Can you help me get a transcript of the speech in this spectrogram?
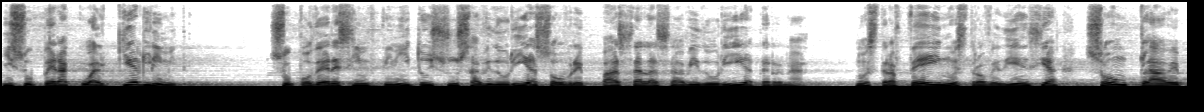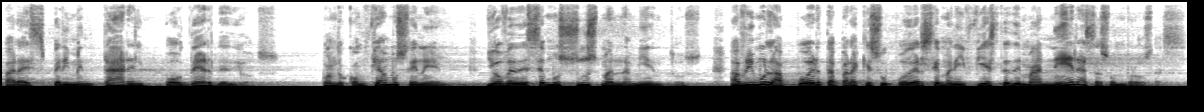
y supera cualquier límite. Su poder es infinito y su sabiduría sobrepasa la sabiduría terrenal. Nuestra fe y nuestra obediencia son clave para experimentar el poder de Dios. Cuando confiamos en Él y obedecemos sus mandamientos, abrimos la puerta para que su poder se manifieste de maneras asombrosas.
